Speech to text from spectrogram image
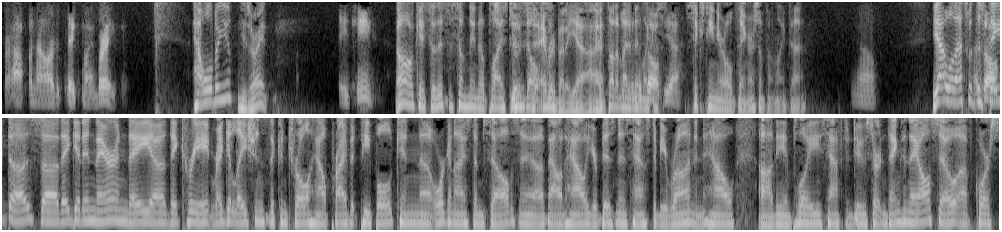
for half an hour to take my break. How old are you? He's right. 18. Oh, okay. So this is something that applies to This is adults. everybody, yeah. I thought it might have been an like a 16 year old thing or something like that. No. Yeah, well, that's what the That's all. state does. Uh, they get in there and they uh, they create regulations that control how private people can uh, organize themselves uh, about how your business has to be run and how uh, the employees have to do certain things. And they also, of course,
